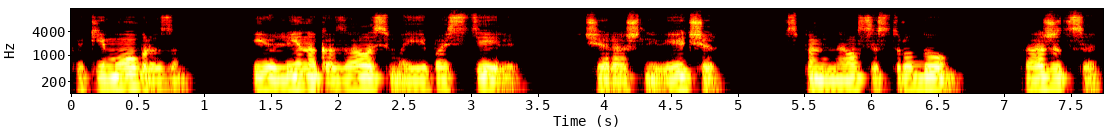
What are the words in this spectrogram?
Каким образом ее Лин оказалась в моей постели? Вчерашний вечер вспоминался с трудом. Кажется,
